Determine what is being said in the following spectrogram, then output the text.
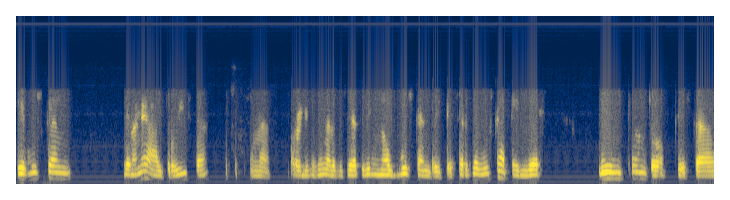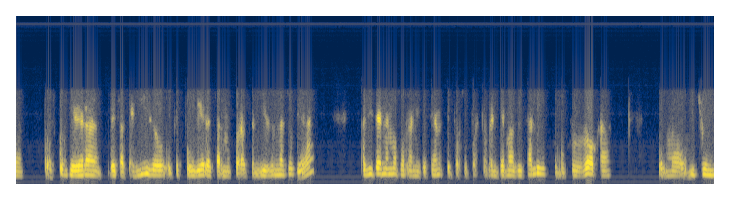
que buscan de manera altruista, una organización de la sociedad civil no busca enriquecerse, busca atender un punto que está pues considera desatendido o que pudiera estar mejor atendido en la sociedad. Así tenemos organizaciones que por supuesto ven temas de salud, como Cruz Roja, como Michui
